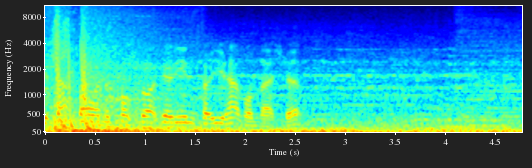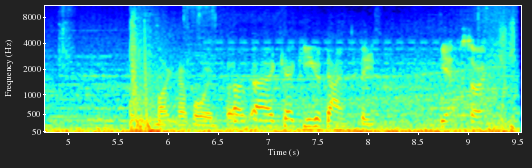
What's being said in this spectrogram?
Is that bar on the top right the only info you have on that ship? Might have more info. Oh, uh, can, can you go down, please? Yeah, sorry.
